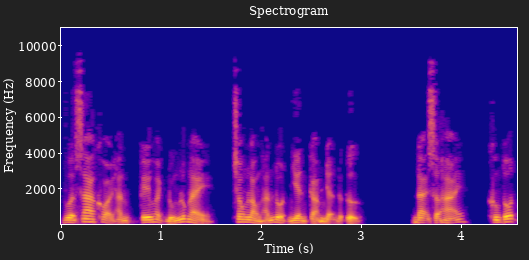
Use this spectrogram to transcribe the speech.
Vừa xa khỏi hắn, kế hoạch đúng lúc này, trong lòng hắn đột nhiên cảm nhận được cực. Đại sợ hãi, không tốt.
